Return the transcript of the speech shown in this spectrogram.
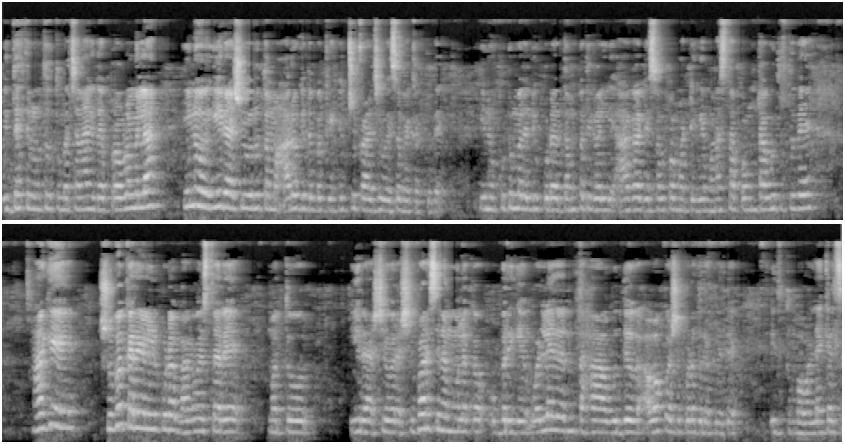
ವಿದ್ಯಾರ್ಥಿಗಳಂತೂ ತುಂಬ ಚೆನ್ನಾಗಿದೆ ಪ್ರಾಬ್ಲಮ್ ಇಲ್ಲ. ಇನ್ನು ಈ ರಾಶಿಯವರು ತಮ್ಮ ಆರೋಗ್ಯದ ಬಗ್ಗೆ ಹೆಚ್ಚು ಕಾಳಜಿ ವಹಿಸಬೇಕಾಗ್ತದೆ. ಇನ್ನು ಕುಟುಂಬದಲ್ಲಿ ಕೂಡ ದಂಪತಿಗಳಲ್ಲಿ ಆಗಾಗ್ಗೆ ಸ್ವಲ್ಪ ಮಟ್ಟಿಗೆ ಮನಸ್ತಾಪ ಉಂಟಾಗುತ್ತಿರ್ತದೆ. ಹಾಗೆ ಶುಭ ಕಾರ್ಯಗಳಲ್ಲಿ ಕೂಡ ಭಾಗವಹಿಸ್ತಾರೆ ಮತ್ತು ಈ ರಾಶಿಯವರ ಶಿಫಾರಸಿನ ಮೂಲಕ ಒಬ್ಬರಿಗೆ ಒಳ್ಳೆಯದಂತಹ ಉದ್ಯೋಗ ಅವಕಾಶ ಕೂಡ ದೊರಕಲಿದೆ. ಇದು ತುಂಬ ಒಳ್ಳೆಯ ಕೆಲಸ.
